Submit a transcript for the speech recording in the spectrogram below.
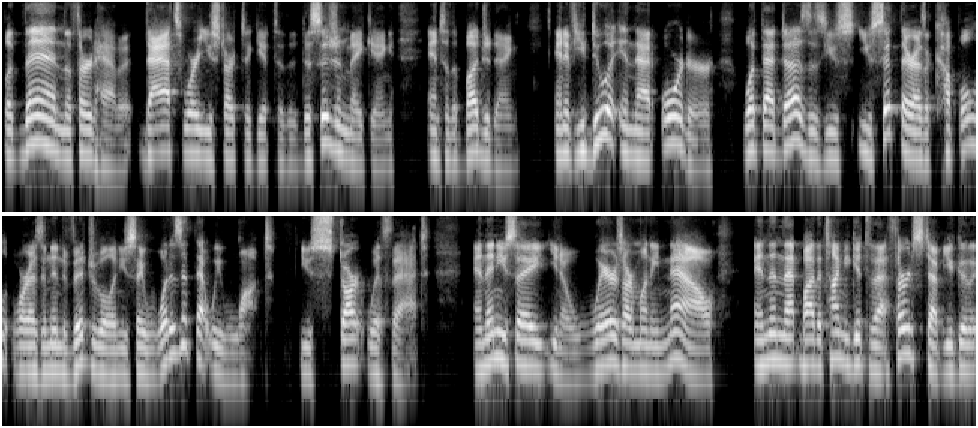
But then the third habit that's where you start to get to the decision making and to the budgeting. And if you do it in that order what that does is you you sit there as a couple or as an individual and you say what is it that we want? You start with that and then you say you know where's our money now? And then that by the time you get to that third step you go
